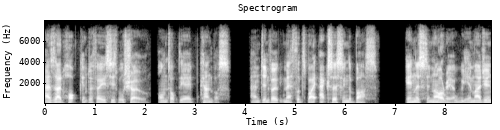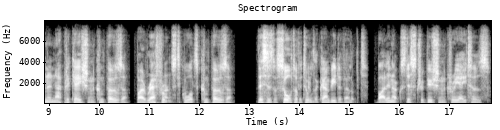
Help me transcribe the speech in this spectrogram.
as ad hoc interfaces will show on top the canvas, and invoke methods by accessing the bus. In this scenario we imagine an application composer, by reference to Quartz Composer. This is the sort of a tool that can be developed by Linux distribution creators.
